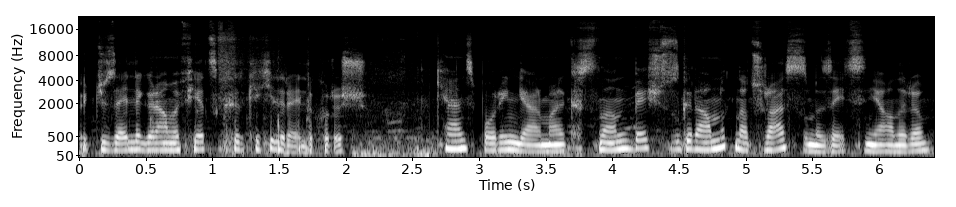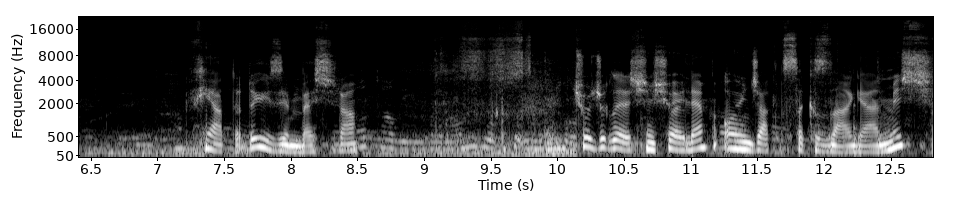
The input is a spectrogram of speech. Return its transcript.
350 gram ve fiyatı 42 lira 50 kuruş. Kent Boringer markasının 500 gramlık natural sızma zeytinyağları. Fiyatları da 125 lira. Çocuklar için şöyle oyuncaklı sakızlar gelmiş.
